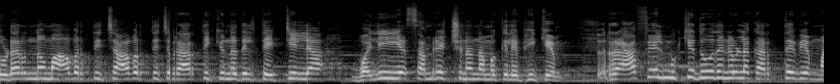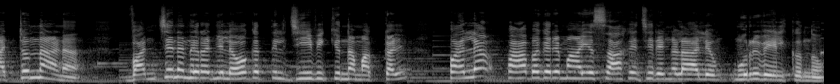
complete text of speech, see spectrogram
തുടർന്നും ആവർത്തിച്ച് ആവർത്തിച്ച് പ്രാർത്ഥിക്കുന്നതിൽ തെറ്റില്ല. വലിയ സംരക്ഷണം നമുക്ക് ലഭിക്കും. റാഫേൽ മുഖ്യദൂതനുള്ള കർത്തവ്യം മറ്റൊന്നാണ്. വഞ്ചന നിറഞ്ഞ ലോകത്തിൽ ജീവിക്കുന്ന മക്കൾ പല പാപകരമായ സാഹചര്യങ്ങളാലും മുറിവേൽക്കുന്നു.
